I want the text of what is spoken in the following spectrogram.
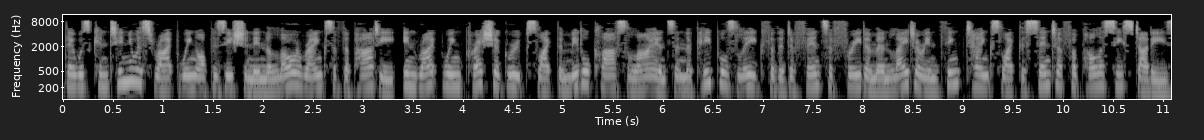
there was continuous right-wing opposition in the lower ranks of the party, in right-wing pressure groups like the Middle Class Alliance and the People's League for the Defense of Freedom and later in think tanks like the Center for Policy Studies.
